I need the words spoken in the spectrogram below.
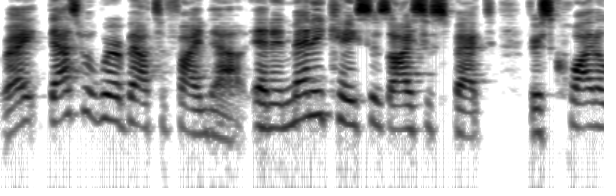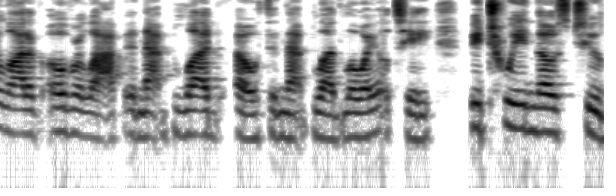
right? That's what we're about to find out. And in many cases, I suspect there's quite a lot of overlap in that blood oath and that blood loyalty between those two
